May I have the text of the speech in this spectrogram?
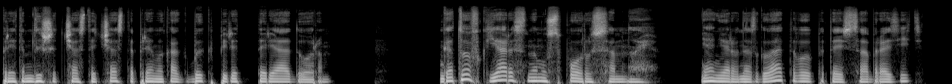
При этом дышит часто-часто, прямо как бык перед Тореадором. Готов к яростному спору со мной. Я нервно сглатываю, пытаюсь сообразить.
